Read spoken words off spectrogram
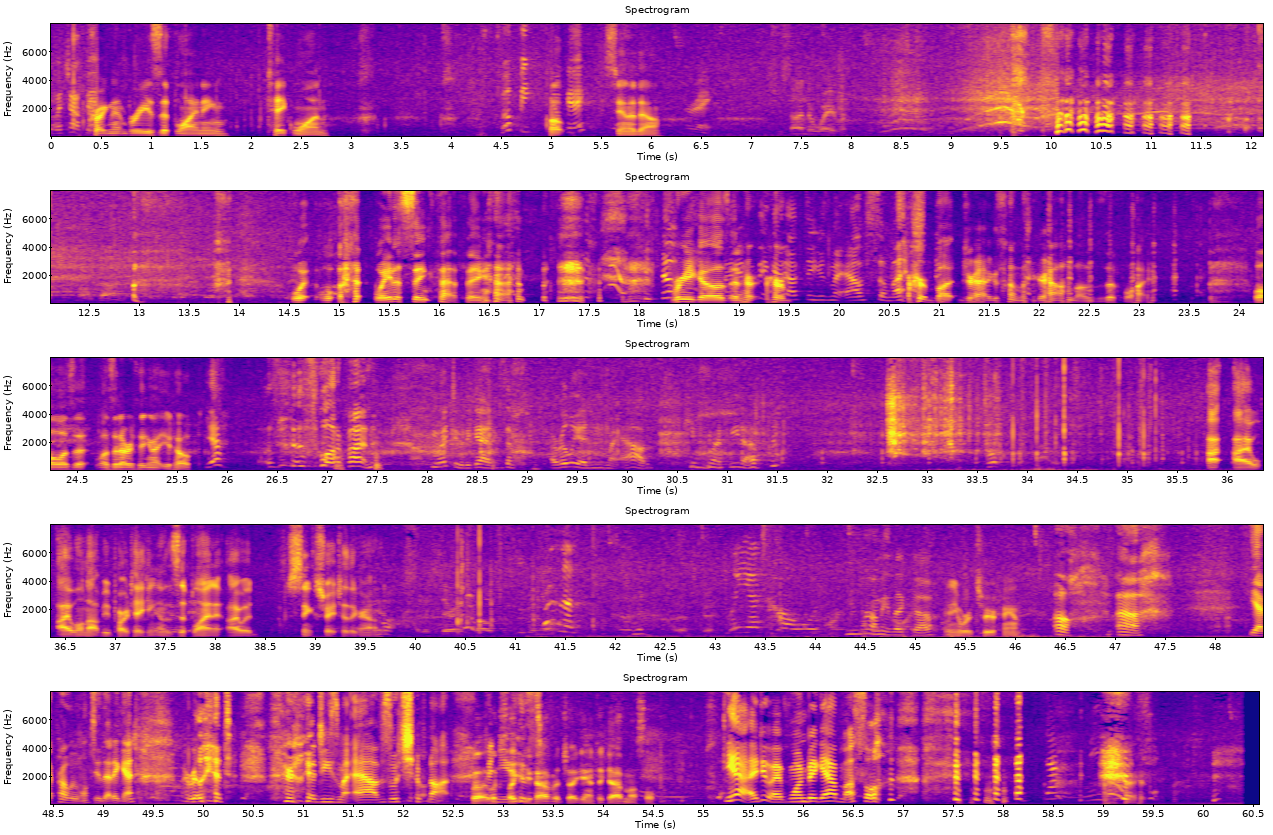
Okay, watch out, babe. Pregnant Bree ziplining, take one. Whoopee. Oh, Okay. Sienna down. All right. She signed a waiver. Way, way to sink that thing, hon. Bree goes and her, her, have to use my abs so much. her butt drags on the ground on the zip line. Well, was it was it everything that you'd hoped? Yeah, it was, a lot of fun. I might do it again, except I really had to use my abs, keeping my feet up. I, I, I will not be partaking in the zip line. I would sink straight to the ground. Mommy, let go. Any words for your fan? Oh, uh, yeah, I probably won't do that again. I really had to, I really had to use my abs, which have not Well, it looks used. like you have a gigantic ab muscle. Yeah, I do. I have one big ab muscle.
